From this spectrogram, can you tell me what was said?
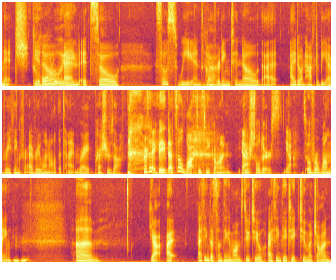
niche, you Totally. know, and it's so so sweet and Yeah. comforting to know that I don't have to be everything for everyone all the time. Right. Pressure's off. It's a big, that's a lot to take on Yeah. your shoulders. Yeah. It's overwhelming. Mm-hmm. Um, yeah, I I think that's something moms do too. I think they take too much on,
